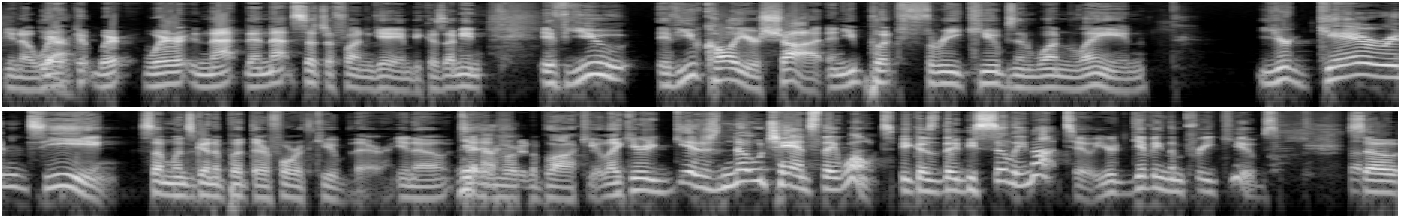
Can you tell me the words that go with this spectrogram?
You know, where yeah. where where in that then that's such a fun game because I mean, if you if you call your shot and you put 3 cubes in one lane, you're guaranteeing someone's going to put their fourth cube there, you know, to, yeah. in order to block you. Like you're there's no chance they won't because they'd be silly not to. You're giving them free cubes. So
